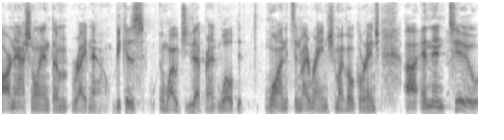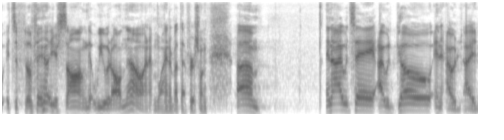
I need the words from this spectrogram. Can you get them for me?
our national anthem right now because and why would you do that brent? Well it, one it's in my range my vocal range uh, and then two it's a familiar song that we would all know and i'm lying about that first one. Um, and I would say I would go and I would I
